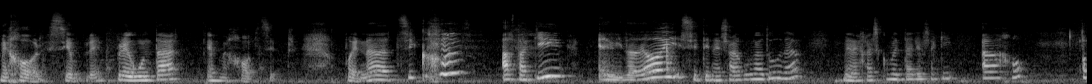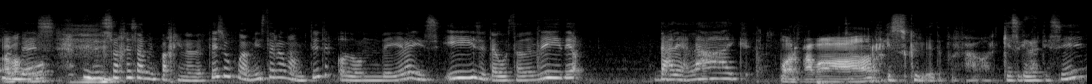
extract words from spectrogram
Mejor, siempre. Preguntar es mejor siempre. Pues nada chicos, hasta aquí el vídeo de hoy. Si tenéis alguna duda, me dejáis comentarios aquí abajo. O enviáis mensajes a mi página de Facebook, a mi Instagram, a mi Twitter o donde queráis. Y si te ha gustado el vídeo, dale a like Por favor. y suscríbete por favor, que es gratis, ¿eh?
